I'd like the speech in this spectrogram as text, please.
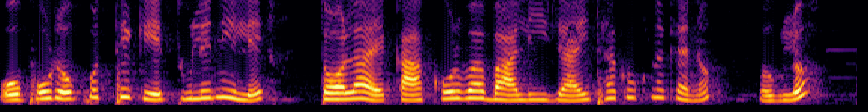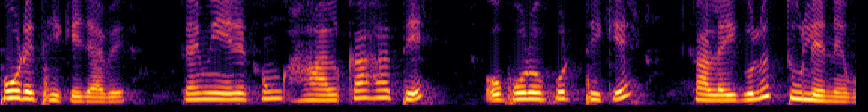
ওপর ওপর থেকে তুলে নিলে তলায় কাকড় বা বালি যাই থাকুক না কেন, ওগুলো পড়ে থেকে যাবে। তাই আমি এরকম হালকা হাতে ওপর ওপর থেকে কালাইগুলো তুলে নেব।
